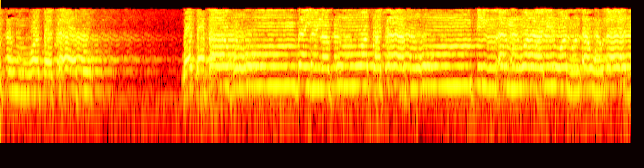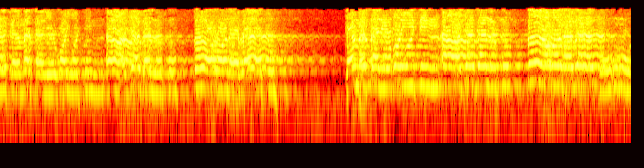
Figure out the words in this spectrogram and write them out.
بينكم وتكاثر وتفاخر بينكم وتكاثر في الأموال والأولاد كمثل غيث أعجب الكفار نباته كمثل غيث أعجب الكفار نباته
